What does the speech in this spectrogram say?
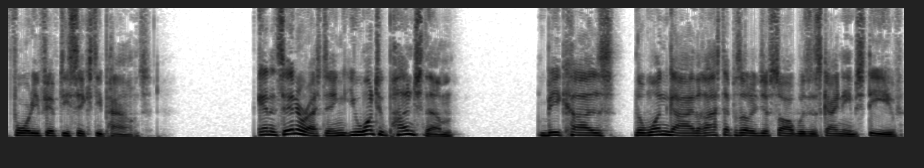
40, 50, 60 pounds. And it's interesting. You want to punch them because the one guy, the last episode I just saw was this guy named Steve.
